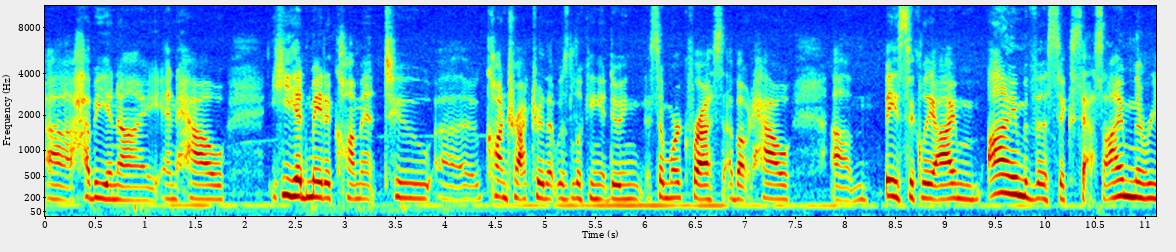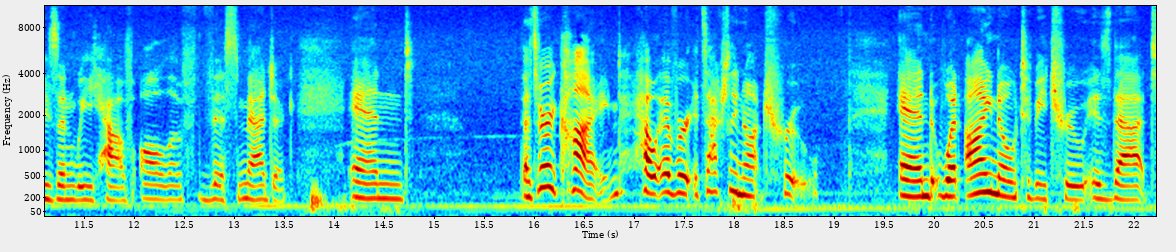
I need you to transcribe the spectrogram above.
uh, hubby and I and how he had made a comment to a contractor that was looking at doing some work for us about how um, basically I'm I'm the success. I'm the reason we have all of this magic, and that's very kind. However, it's actually not true. And what I know to be true is that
